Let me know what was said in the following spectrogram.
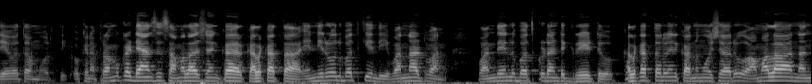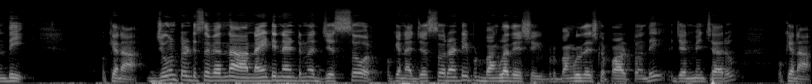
దేవతామూర్తి. ఓకేనా? ప్రముఖ డాన్సెస్ అమలా శంకర్ కలకత్తా. ఎన్ని రోజులు బతికింది? One not one. వందేళ్ళు బతుకుడు అంటే గ్రేట్ కలకత్తాలోని కన్నుమూశారు అమలా నంది ఓకేనా? June twenty seven nineteen nineteen Jessore. ఓకేనా? జెస్సోర్ అంటే ఇప్పుడు బంగ్లాదేశ్. ఇప్పుడు బంగ్లాదేశ్లో పార్ట్ ఉంది జన్మించారు. ఓకేనా?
